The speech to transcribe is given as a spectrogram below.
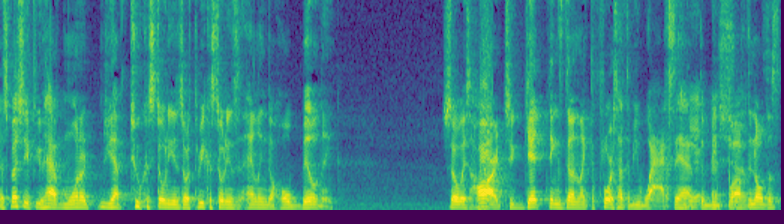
Especially if you have one or you have two custodians or three custodians handling the whole building. So it's hard to get things done. Like the floors have to be waxed, they have Yeah, to be buffed, true. and all this,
